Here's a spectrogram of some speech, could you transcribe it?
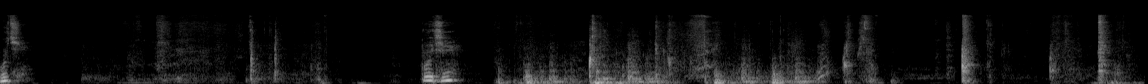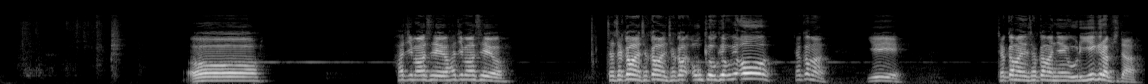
뭐지? 뭐지? 어 하지 마세요 하지 마세요. 자 잠깐만 잠깐만 잠깐만. 오케이 오케이 오케이. 어 잠깐만. 예예. 예. 잠깐만요 잠깐만요. 우리 얘기를 합시다.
